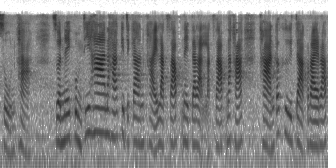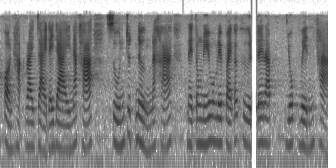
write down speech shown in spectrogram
3.0 ค่ะ ส่วนในกลุ่มที่ 5 นะคะ กิจการขายหลักทรัพย์ในตลาดหลักทรัพย์นะคะ ฐานก็คือจากรายรับก่อนหักรายจ่ายใด ๆนะคะ 0.1 นะคะ ในตรงนี้วงเล็บไว้ก็คือได้รับยกเว้นค่ะ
